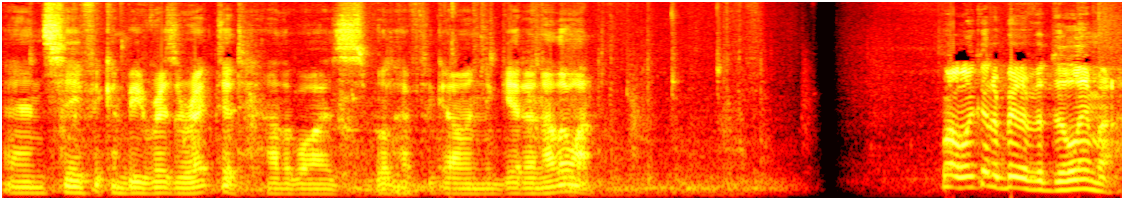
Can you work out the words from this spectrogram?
and see if it can be resurrected. Otherwise we'll have to go and get another one. Well I've got a bit of a dilemma.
